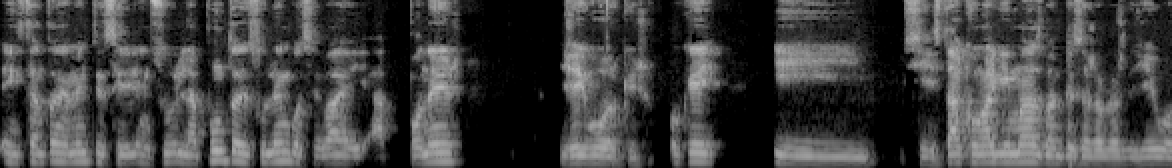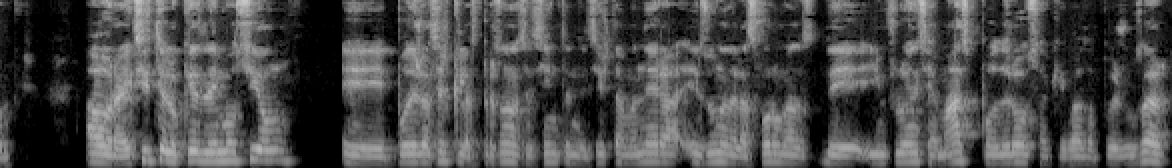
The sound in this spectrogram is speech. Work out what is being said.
instantáneamente se, en, su, la punta de su lengua se va a poner J-Worker, ¿ok? Y si está con alguien más va a empezar a hablar de J-Worker. Ahora, existe lo que es la emoción, eh, poder hacer que las personas se sientan de cierta manera es una de las formas de influencia más poderosa que vas a poder usar.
